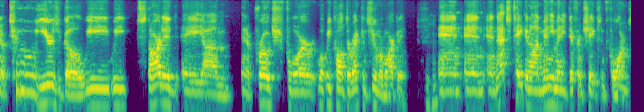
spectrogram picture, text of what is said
know, two years ago, we, we started a um, an approach for what we call direct consumer marketing, mm-hmm. and and and that's taken on many many different shapes and forms.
